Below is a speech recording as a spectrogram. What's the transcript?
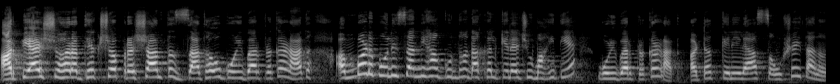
आरपीआय शहर अध्यक्ष प्रशांत जाधव गोळीबार प्रकरणात अंबड पोलिसांनी हा गुन्हा दाखल केल्याची माहिती आहे. गोळीबार प्रकरणात अटक केलेल्या संशयितानं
